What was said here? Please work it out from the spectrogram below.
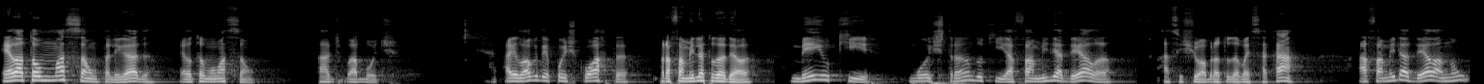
Ela toma uma ação, tá ligado? Ela toma uma ação. A, a Bot. Aí logo depois corta pra família toda dela. Meio que mostrando que a família dela assistiu a obra toda vai sacar, a família dela não,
